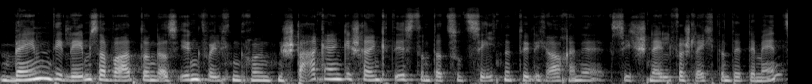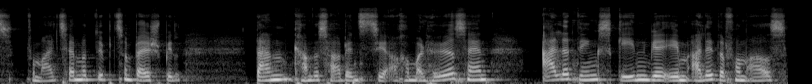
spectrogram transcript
Wenn die Lebenserwartung aus irgendwelchen Gründen stark eingeschränkt ist, und dazu zählt natürlich auch eine sich schnell verschlechternde Demenz, vom Alzheimer-Typ zum Beispiel, dann kann das HbA1c auch einmal höher sein. Allerdings gehen wir eben alle davon aus,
